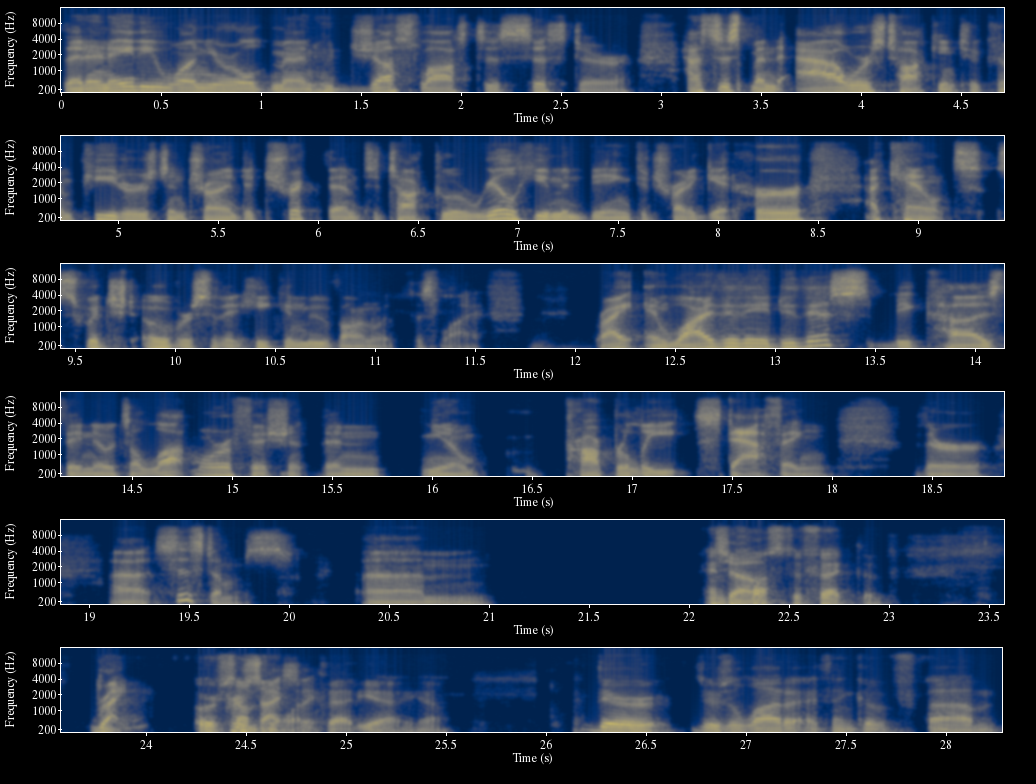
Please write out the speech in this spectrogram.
that an 81 year old man who just lost his sister has to spend hours talking to computers and trying to trick them to talk to a real human being to try to get her accounts switched over so that he can move on with his life. Mm-hmm. Right. And why do they do this? Because they know it's a lot more efficient than, you know, properly staffing their uh, systems. Um, and so, cost effective. Right. Or something Precisely. like that. Yeah. Yeah. There, there's a lot, of, I think, of um,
